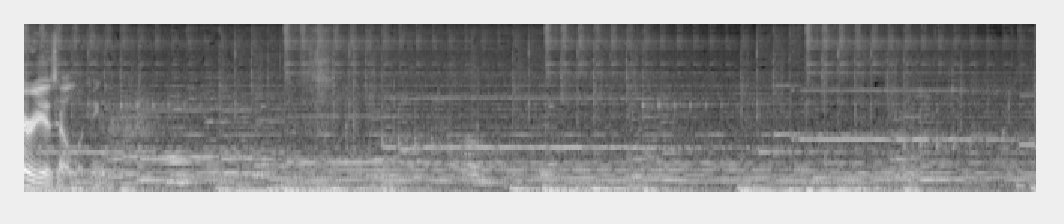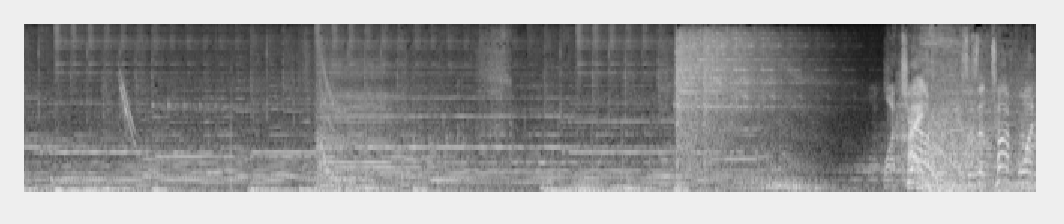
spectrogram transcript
scary as hell looking. Watch Hi. out! This is a tough one!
